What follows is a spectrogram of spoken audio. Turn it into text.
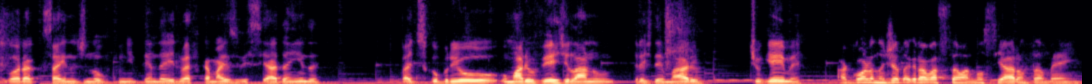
Agora saindo de novo pro Nintendo aí, ele vai ficar mais viciado ainda. Vai descobrir o, o Mario Verde lá no 3D Mario. Tio Gamer. Agora no dia da gravação anunciaram também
